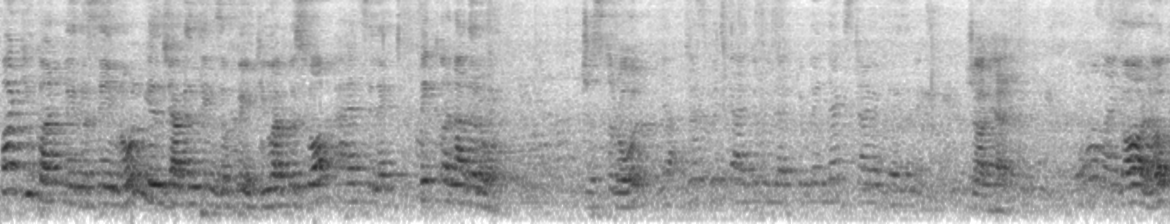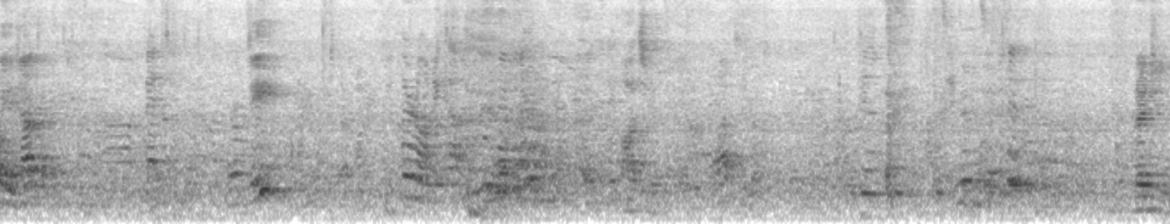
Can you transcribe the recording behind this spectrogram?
but you can't play the same role, we'll juggle things a bit. You have to swap and select, pick another role. Just the role? Yeah, just which character would you like to play next time if there's a next one? Jughead. Oh my god, okay, Jack. Betty. Betty? Veronica. Archie. Archie. Reggie.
